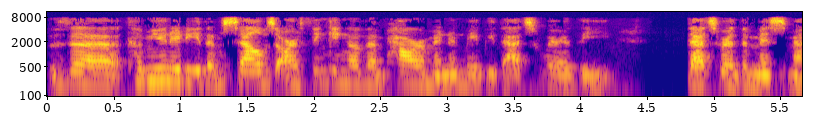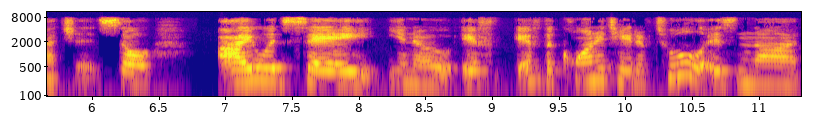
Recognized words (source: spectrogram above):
the community themselves are thinking of empowerment and maybe that's where the that's where the mismatch is. So i would say you know if if the quantitative tool is not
